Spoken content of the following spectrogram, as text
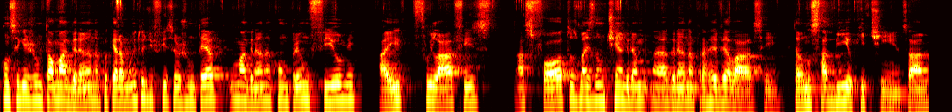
consegui juntar uma grana, porque era muito difícil. Eu juntei uma grana, comprei um filme, aí fui lá, fiz as fotos, mas não tinha a grana para revelar, assim. Então não sabia o que tinha, sabe?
